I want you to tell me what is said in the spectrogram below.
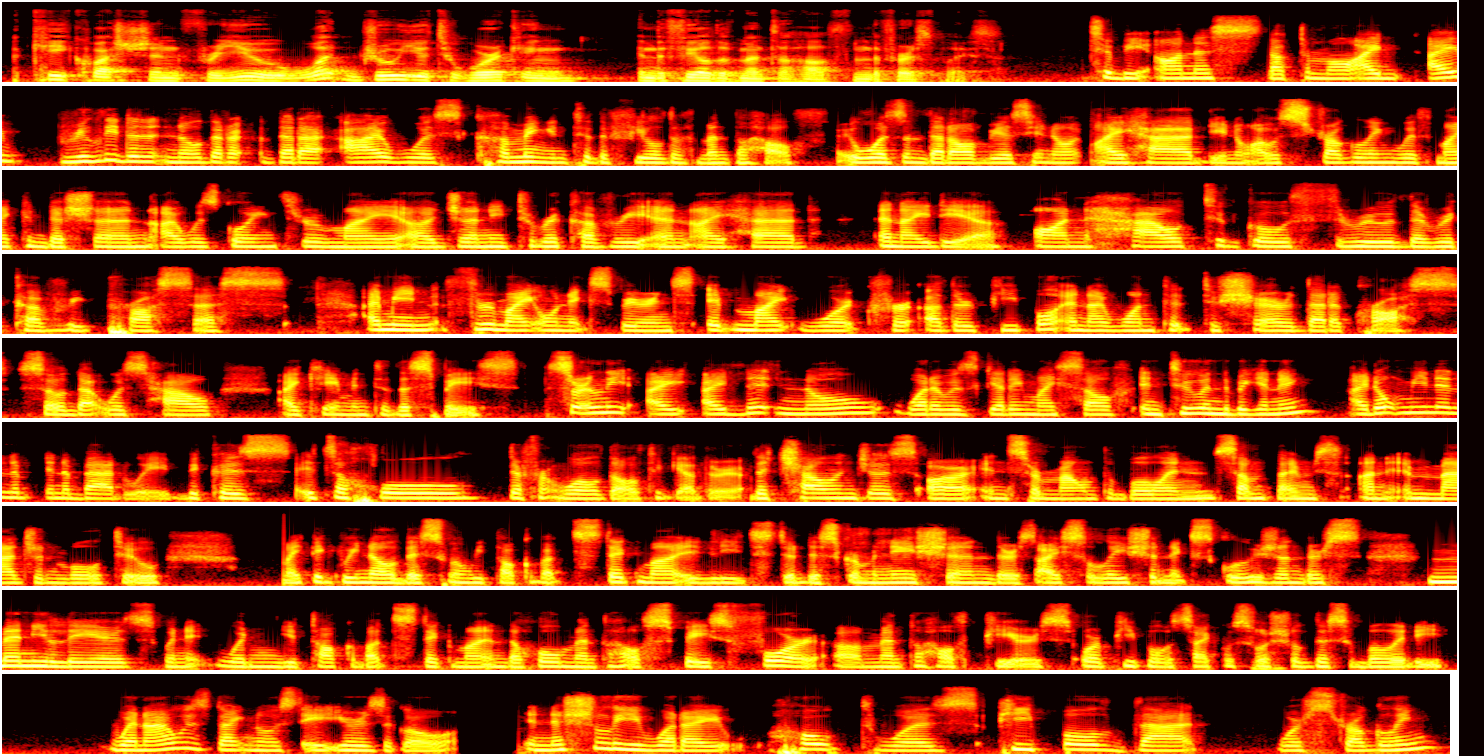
a key question for you, what drew you to working in the field of mental health in the first place? To be honest, Dr. Mo, I, I really didn't know that that I, I, was coming into the field of mental health. It wasn't that obvious, you know. I had, you know, I was struggling with my condition. I was going through my uh, journey to recovery, and I had an idea on how to go through the recovery process. I mean, through my own experience, it might work for other people, and I wanted to share that across. So that was how I came into the space. Certainly, I, I didn't know what I was getting myself into in the beginning. I don't mean in a, in a bad way because it's a whole different world altogether. The challenges are insurmountable and sometimes unimaginable to I think we know this when we talk about stigma, it leads to discrimination, there's isolation, exclusion, there's many layers when it when you talk about stigma in the whole mental health space for uh, mental health peers or people with psychosocial disability. When I was diagnosed 8 years ago, initially what I hoped was people that were struggling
